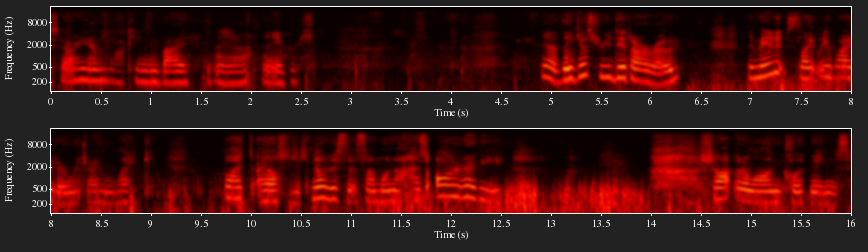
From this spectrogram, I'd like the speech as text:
Sorry, I'm walking by my, uh, my neighbors. Yeah, they just redid our road. They made it slightly wider, which I like. But I also just noticed that someone has already shot their lawn clippings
